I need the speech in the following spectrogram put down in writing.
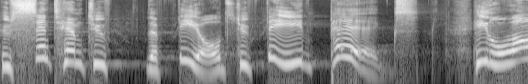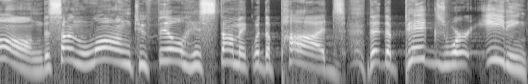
who sent him to the fields to feed pigs. He longed, the son longed to fill his stomach with the pods that the pigs were eating,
